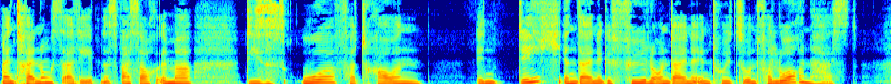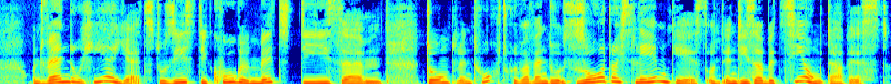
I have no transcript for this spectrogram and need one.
ein Trennungserlebnis, was auch immer, dieses Urvertrauen in dich, in deine Gefühle und deine Intuition verloren hast. Und wenn du hier jetzt, du siehst die Kugel mit diesem dunklen Tuch drüber, wenn du so durchs Leben gehst und in dieser Beziehung da bist,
